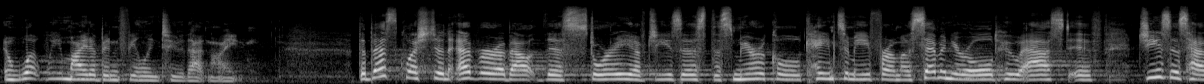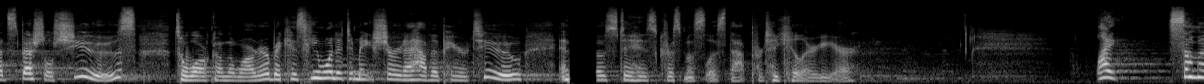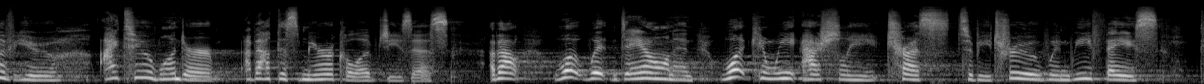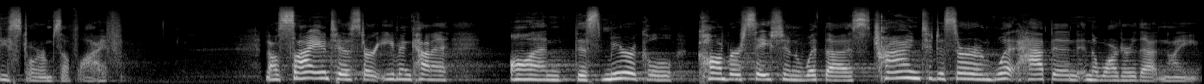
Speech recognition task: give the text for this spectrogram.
and what we might have been feeling too that night. The best question ever about this story of Jesus, this miracle, came to me from a seven year old who asked if Jesus had special shoes to walk on the water because he wanted to make sure to have a pair too, and goes to his Christmas list that particular year. Like some of you, I too wonder about this miracle of Jesus, about what went down and what can we actually trust to be true when we face these storms of life. Now, scientists are even kind of on this miracle conversation with us, trying to discern what happened in the water that night.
